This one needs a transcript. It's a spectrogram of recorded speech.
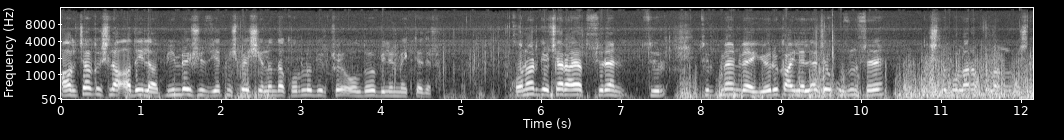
Akçakışla adıyla 1575 yılında kurulu bir köy olduğu bilinmektedir. Konar göçer hayat süren Tür- Türkmen ve Yörük ailelerce uzun süre kışlık olarak kullanılmıştır.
